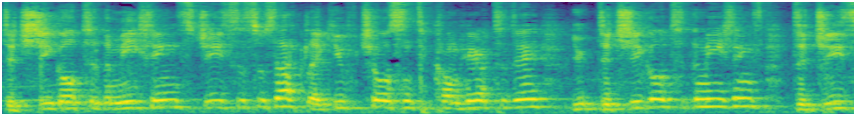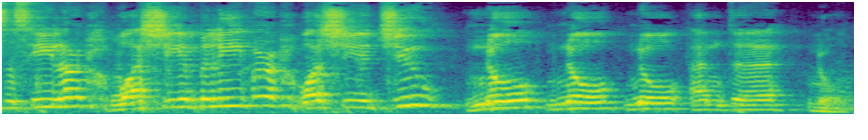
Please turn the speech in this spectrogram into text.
Did she go to the meetings Jesus was at? Like you've chosen to come here today? You, did she go to the meetings? Did Jesus heal her? Was she a believer? Was she a Jew? No, no, no, and uh, no.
